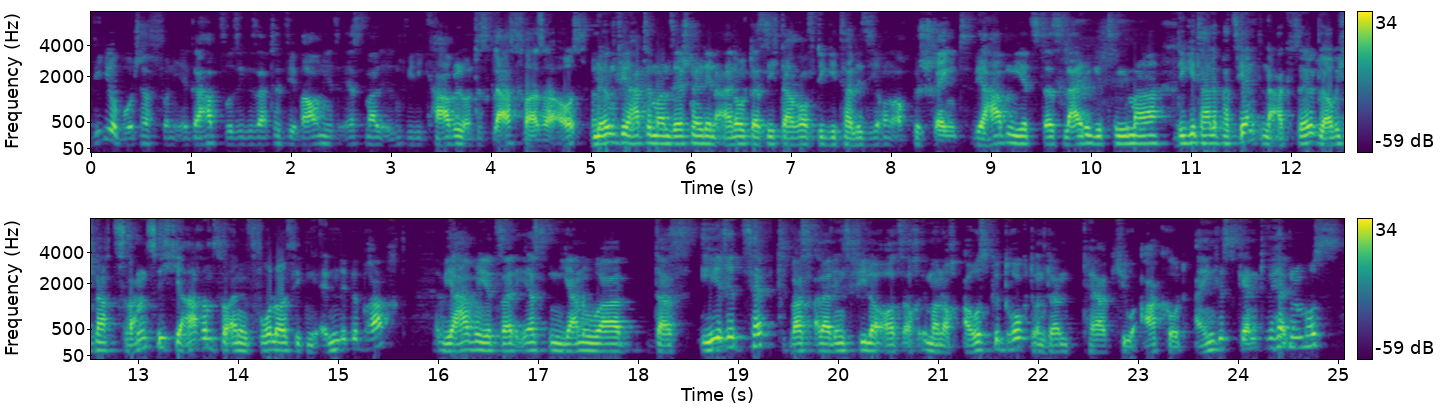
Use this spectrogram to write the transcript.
Videobotschaft von ihr gehabt, wo sie gesagt hat, wir bauen jetzt erstmal irgendwie die Kabel und das Glasfaser aus. Und irgendwie hatte man sehr schnell den Eindruck, dass sich darauf Digitalisierung auch beschränkt. Wir haben jetzt das leidige Thema digitale Patientenakte, glaube ich, nach 20 Jahren zu einem vorläufigen Ende gebracht. Wir haben jetzt seit 1. Januar das E-Rezept, was allerdings vielerorts auch immer noch ausgedruckt und dann per QR-Code eingescannt werden muss.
